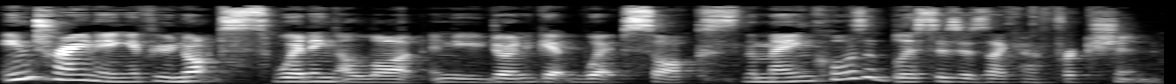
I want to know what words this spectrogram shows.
in training, if you're not sweating a lot and you don't get wet socks, the main cause of blisters is like a friction.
